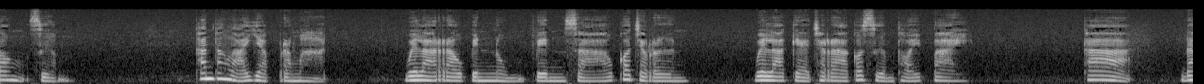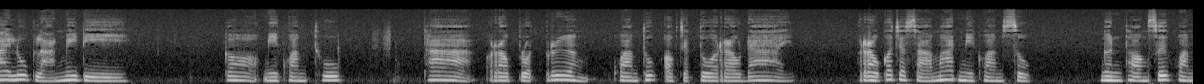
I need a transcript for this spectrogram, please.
ต้องเสื่อม ท่านทั้งหลายอย่าประมาท เวลาเราเป็นหนุ่มเป็นสาวก็เจริญ เวลาแก่ชราก็เสื่อมถอยไป ถ้าได้ลูกหลานไม่ดี ก็มีความทุกข์ ถ้าเราปลดเรื่องความทุกข์ออกจากตัวเราได้ เราก็จะสามารถมีความสุข เงินทองซื้อความ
